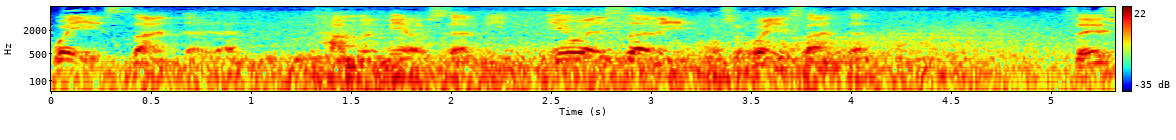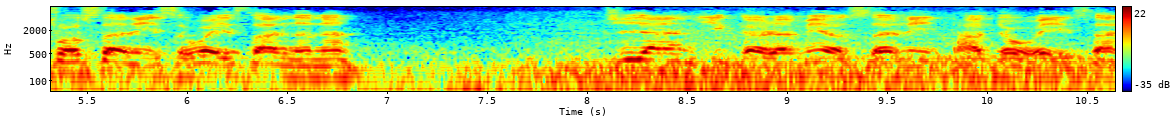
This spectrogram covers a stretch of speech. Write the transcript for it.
未善的人，他们没有圣灵，因为圣灵不是未善的。谁说圣灵是未善的呢？既然一个人没有圣灵，他就未善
